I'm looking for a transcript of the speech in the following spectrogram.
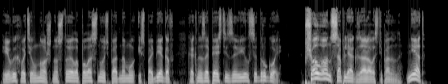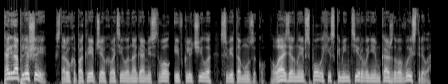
и выхватил нож, но стоило полоснуть по одному из побегов, как на запястье завился другой. «Пшел вон, сопляк!» — заорала Степановна. «Нет, тогда пляши!» Старуха покрепче обхватила ногами ствол и включила светомузыку. Лазерные всполохи с комментированием каждого выстрела.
